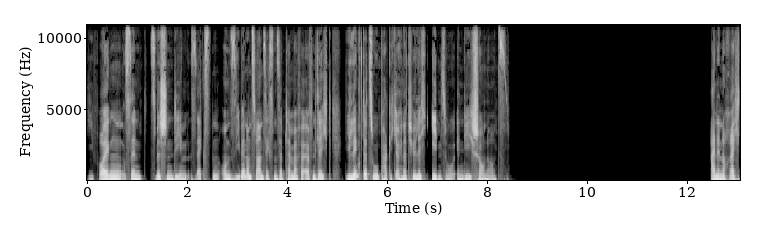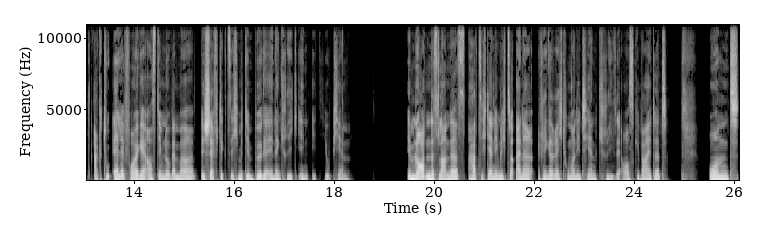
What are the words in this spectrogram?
Die Folgen sind zwischen dem 6. und 27. September veröffentlicht. Die Links dazu packe ich euch natürlich ebenso in die Show Notes. Eine noch recht aktuelle Folge aus dem November beschäftigt sich mit dem Bürgerinnenkrieg in Äthiopien. Im Norden des Landes hat sich der nämlich zu einer regelrecht humanitären Krise ausgeweitet und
